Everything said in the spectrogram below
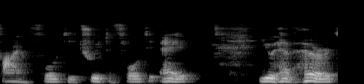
5 43 to 48 you have heard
